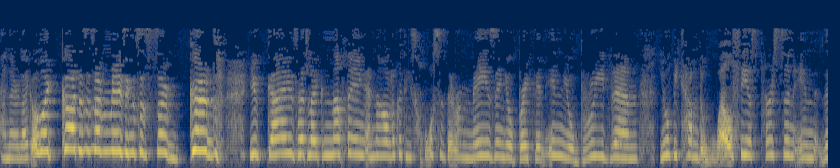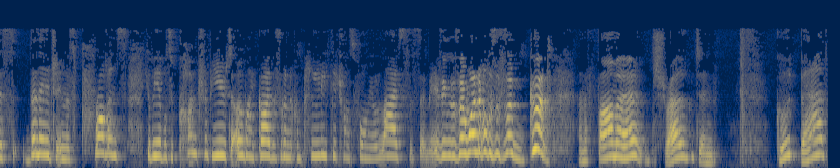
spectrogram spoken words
And they're like, oh my god, this is amazing. This is so good. You guys had like nothing. And now look at these horses. They're amazing. You'll break them in. You'll breed them. You'll become the wealthiest person in this village, in this province. You'll be able to contribute. Oh my god, this is going to completely transform your lives. This is amazing. This is so wonderful. This is so good. And the farmer shrugged and good, bad,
